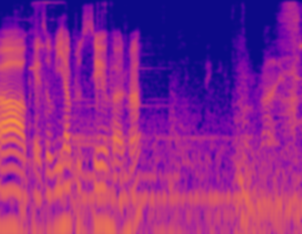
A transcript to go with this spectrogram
Ah, okay, so we have to save her, huh? Nice.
